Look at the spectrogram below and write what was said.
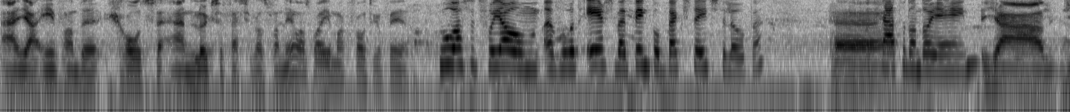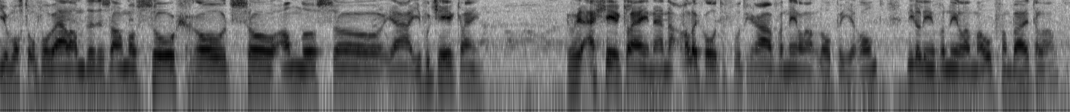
En ja, een van de grootste en leukste festivals van Nederland waar je mag fotograferen. Hoe was het voor jou om eh, voor het eerst bij Pinkpop backstage te lopen? Wat gaat er dan door je heen? Ja, je wordt overweldigd. Het is allemaal zo groot, zo anders. Zo, ja, je voelt je heel klein. Je voelt je echt heel klein. En alle grote fotografen van Nederland lopen hier rond. Niet alleen van Nederland, maar ook van buitenland.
